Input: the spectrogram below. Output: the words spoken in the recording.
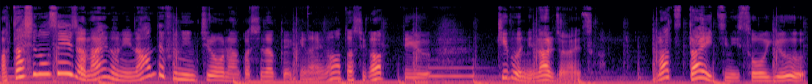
私のせいじゃないのになんで不妊治療なんかしなきゃいけないの？私がっていう気分になるじゃないですか。まず第一にそういう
